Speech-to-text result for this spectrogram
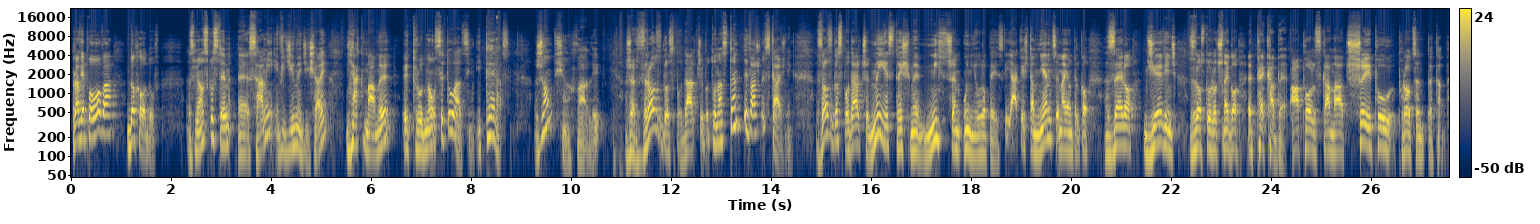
prawie połowa dochodów. W związku z tym e, sami widzimy dzisiaj, jak mamy e, trudną sytuację. I teraz rząd się chwali, że wzrost gospodarczy, bo to następny ważny wskaźnik, wzrost gospodarczy, my jesteśmy mistrzem Unii Europejskiej. Jakieś tam Niemcy mają tylko 0,9 wzrostu rocznego PKB, a Polska ma 3,5% PKB.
